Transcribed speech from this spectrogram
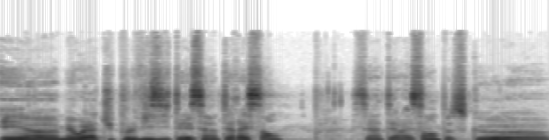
Et, mais voilà, tu peux le visiter, c'est intéressant. C'est intéressant parce que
